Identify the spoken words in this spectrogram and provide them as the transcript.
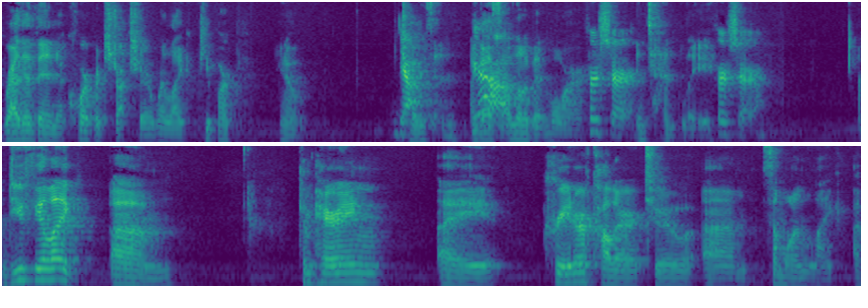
rather than a corporate structure where like people are, you know, yeah, chosen. I guess a little bit more for sure, intently. for sure. Do you feel like um, comparing a creator of color to um, someone like a,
